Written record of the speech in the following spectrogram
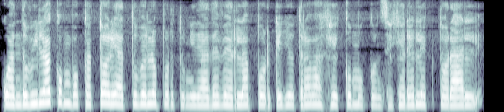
Cuando vi la convocatoria tuve la oportunidad de verla porque yo trabajé como consejera electoral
